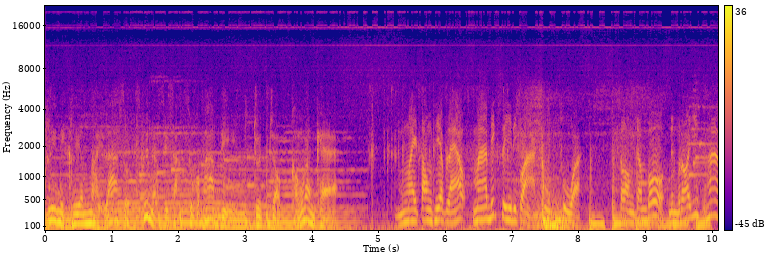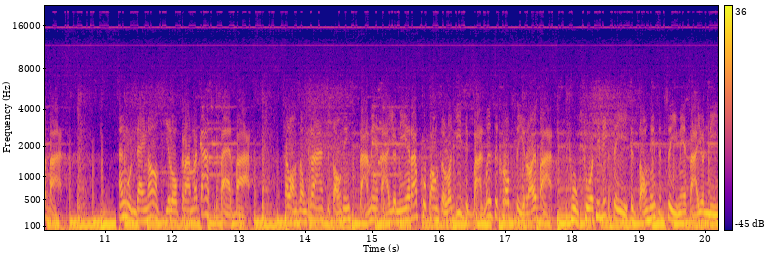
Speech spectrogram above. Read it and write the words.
คลินิกเคลียร์ใหม่ล่าสุดเพื่อหนังศีรษะสุขภาพดี จุดจบของรังแค ไม่ต้องเทียบแล้วมาบิ๊กซีดีกว่าถูกชัวร์กล่องจัมโบ้125 บาทองุ่นไดโนกิโลกรัมละ98 บาท ฉลองสงกรานต์12-13 เมษายนนี้ รับคูปองส่วนลด 20 บาท เมื่อซื้อครบ 400 บาท ถูกชัวร์ที่บิ๊กซี12-14 เมษายนนี้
